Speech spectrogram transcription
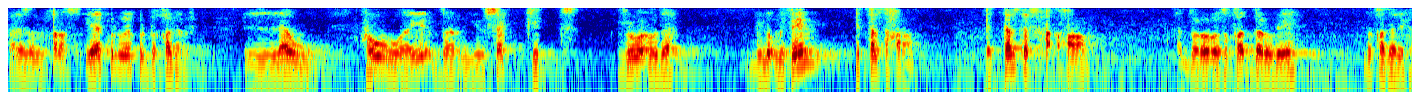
فلازم خلاص يأكل ويأكل بقدر. لو هو يقدر يسكت جوعه ده بلقمتين التالتة حرام. التالتة في حق حرام. الضرورة تقدر بإيه؟ بقدرها.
